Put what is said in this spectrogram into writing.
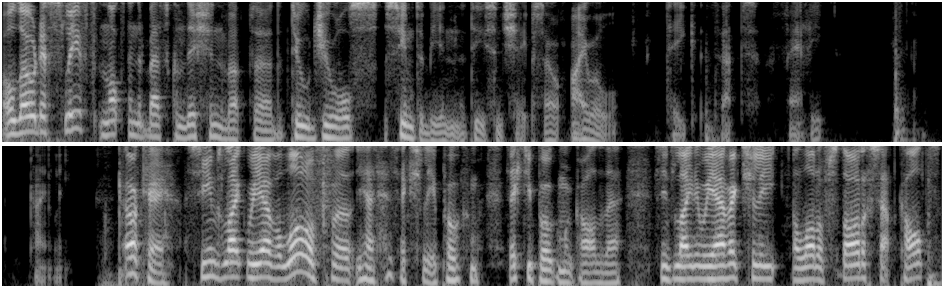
Although they're sleeved, not in the best condition, but uh, the two jewels seem to be in a decent shape, so I will take that very kindly. Okay, seems like we have a lot of, uh, yeah, that's actually a Pokemon, it's actually Pokemon cards there. Seems like we have actually a lot of starter set cards,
